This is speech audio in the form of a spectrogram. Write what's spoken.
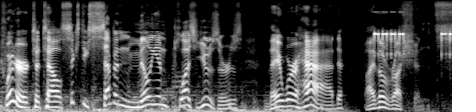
Twitter to tell 67 million plus users they were had by the Russians.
